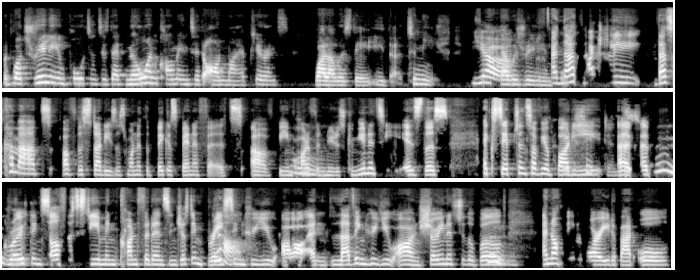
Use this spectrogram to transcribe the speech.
But what's really important is that no one commented on my appearance while I was there either, to me. Yeah. That was really important. And that's actually that's come out of the studies as one of the biggest benefits of being part of the Mm. nudist community is this acceptance of your body, a, Mm. growth in self-esteem and confidence and just embracing Yeah. who you are and loving who you are and showing it to the world Mm. and not being worried about all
